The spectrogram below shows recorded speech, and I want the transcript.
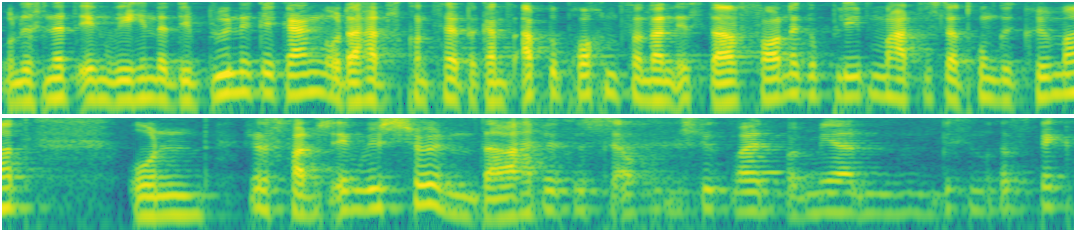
und ist nicht irgendwie hinter die Bühne gegangen oder hat das Konzert ganz abgebrochen, sondern ist da vorne geblieben, hat sich darum gekümmert und das fand ich irgendwie schön. Da hatte sich auch ein Stück weit bei mir ein bisschen Respekt.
